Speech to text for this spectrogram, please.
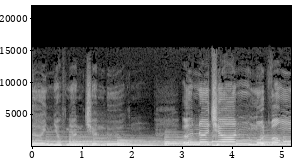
rơi nhọc nhằn chân bước. Ở nơi chán một vòng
